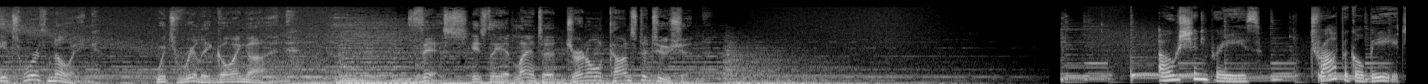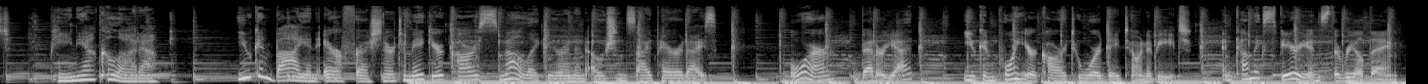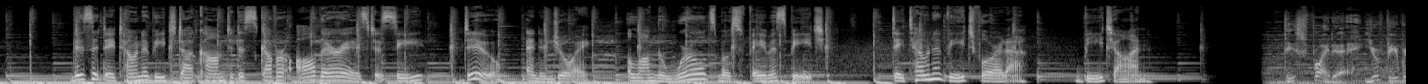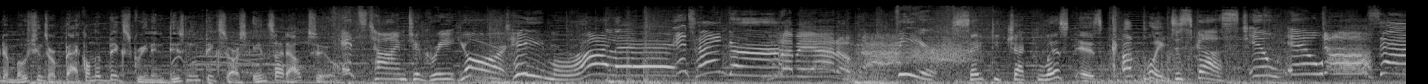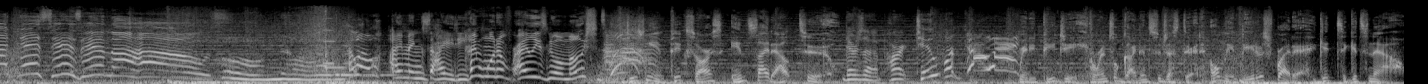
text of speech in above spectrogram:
It's worth knowing what's really going on. This is the Atlanta Journal Constitution. Ocean breeze, tropical beach, pina colada. You can buy an air freshener to make your car smell like you're in an oceanside paradise. Or, better yet, you can point your car toward Daytona Beach and come experience the real thing. Visit DaytonaBeach.com to discover all there is to see, do, and enjoy along the world's most famous beach. Daytona Beach, Florida. Beach on. This Friday, your favorite emotions are back on the big screen in Disney and Pixar's Inside Out 2. It's time to greet your team, Riley! It's anger! Let me at him! Fear! Safety checklist is complete. Disgust! Ew, ew! Sadness is in the house! Oh no. Hello, I'm anxiety. I'm one of Riley's new emotions. Disney and Pixar's Inside Out 2. There's a part two? We're going! Rated PG. Parental guidance suggested. Only in theaters Friday. Get tickets now.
